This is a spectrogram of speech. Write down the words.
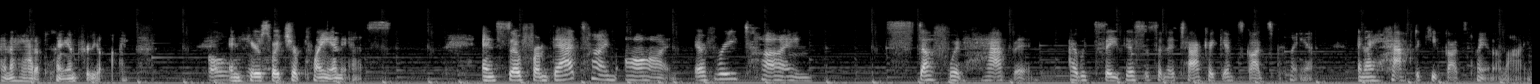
And I had a plan for your life. Oh, and here's what your plan is. And so from that time on, every time stuff would happen, I would say this is an attack against God's plan, and I have to keep God's plan alive.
